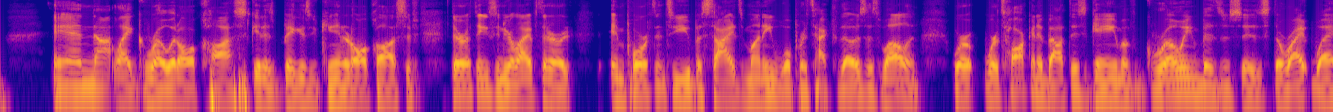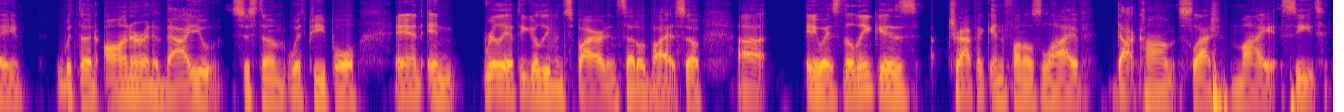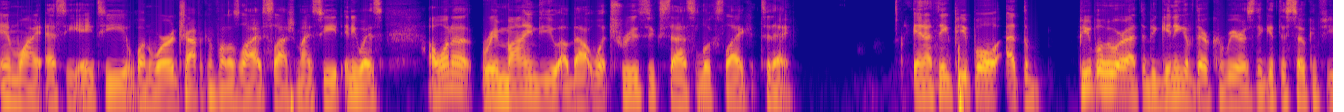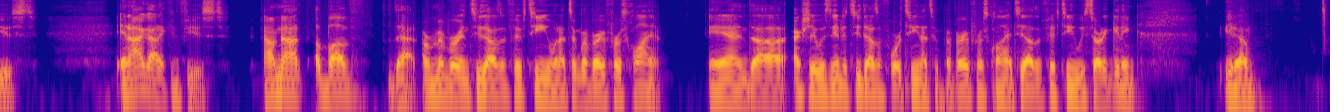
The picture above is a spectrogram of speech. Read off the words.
and not like grow at all costs, get as big as you can at all costs. If there are things in your life that are important to you besides money, we'll protect those as well. And we're we're talking about this game of growing businesses the right way with an honor and a value system with people. And and really I think you'll leave inspired and settled by it. So uh anyways, the link is traffic and funnels live dot com slash my seat m-y-s-e-a-t one word. Traffic and funnels live slash my seat. Anyways i want to remind you about what true success looks like today. And i think people at the people who are at the beginning of their careers they get this so confused. And i got it confused. I'm not above that. I remember in 2015 when i took my very first client. And uh, actually it was the end of 2014 i took my very first client. 2015 we started getting you know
